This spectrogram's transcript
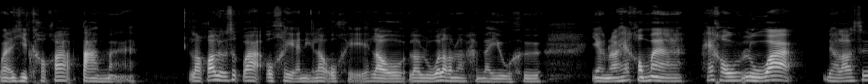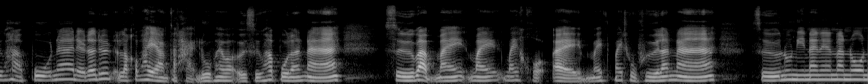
วันอาทิตย์เขาก็ตามมา เราก็รู้สึกว่าโอเค อันนี้เราโอเค เราเรารู้ว่าเรากำลังทำอะไรอยู่คือ อย่างน้อยให้เขามา ให้เขารู้ว่า เดี๋ยวเราซื้อผ้าปูนะเดี๋ยวเราก็พยายามจะถ่ายรูปให้ว่าเออซื้อผ้าปูแล้วนะ ซื้อแบบไม้ไม้ไม้ขไอ้ไม้ไม้ถูพื้นแล้วนะ ซื้อนู่นนี่นั่นนั่นโน่น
